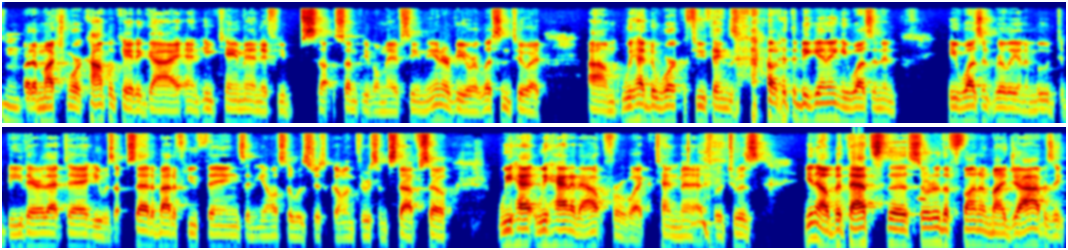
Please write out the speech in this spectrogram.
Mm. but a much more complicated guy. And he came in. If you, some people may have seen the interview or listened to it. Um, we had to work a few things out at the beginning. He wasn't in, he wasn't really in a mood to be there that day. He was upset about a few things, and he also was just going through some stuff. So we had we had it out for like ten minutes, which was you know but that's the sort of the fun of my job is it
